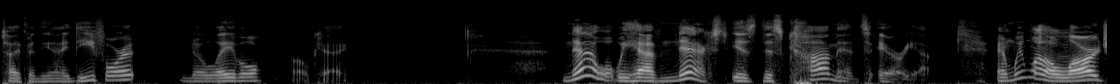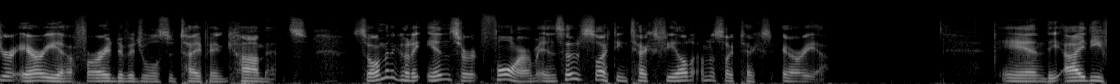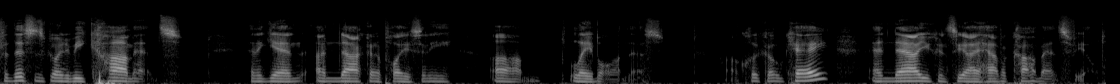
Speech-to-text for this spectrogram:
Type in the ID for it. No label. Okay. Now what we have next is this comments area. And we want a larger area for our individuals to type in comments. So I'm going to go to Insert Form. And instead of selecting Text Field, I'm going to select Text Area. And the ID for this is going to be Comments. And again, I'm not going to place any um, label on this. I'll click OK. And now you can see I have a Comments field.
